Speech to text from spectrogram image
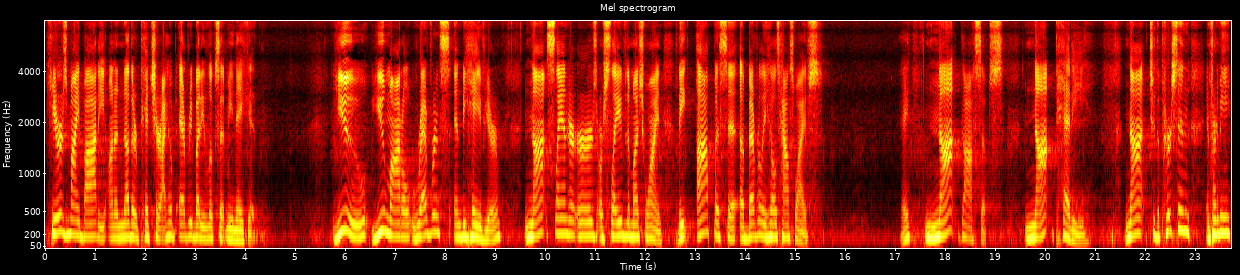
Here's my body on another picture. I hope everybody looks at me naked. You, you model reverence and behavior, not slanderers or slaves to much wine. The opposite of Beverly Hills housewives okay? Not gossips, not petty, not to the person in front of me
